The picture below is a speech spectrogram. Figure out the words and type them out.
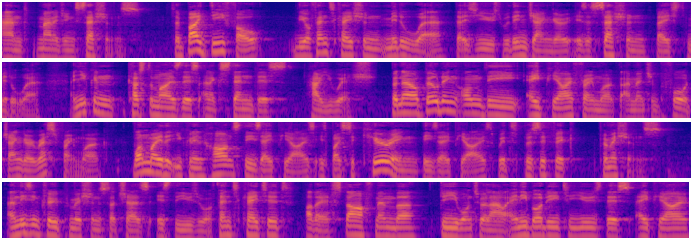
and managing sessions. So by default, the authentication middleware that is used within Django is a session-based middleware, and you can customize this and extend this how you wish. But now, building on the API framework that I mentioned before, Django REST framework, one way that you can enhance these APIs is by securing these APIs with specific permissions. And these include permissions such as is the user authenticated? Are they a staff member? Do you want to allow anybody to use this API?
